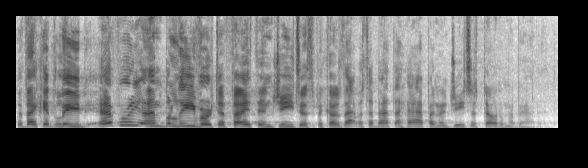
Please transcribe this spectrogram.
that they could lead every unbeliever to faith in Jesus because that was about to happen, and Jesus told them about it.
